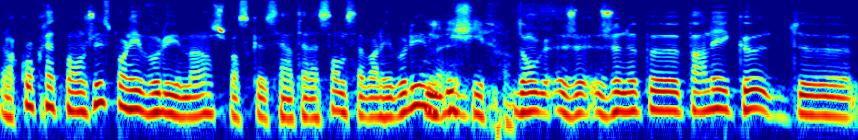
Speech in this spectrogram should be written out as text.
Alors concrètement, juste pour les volumes, hein, je pense que c'est intéressant de savoir les volumes. Oui, les chiffres. Donc je, ne peux parler que de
